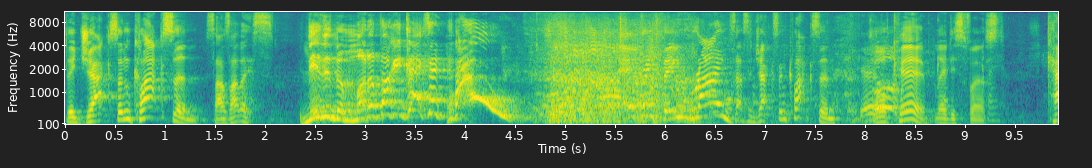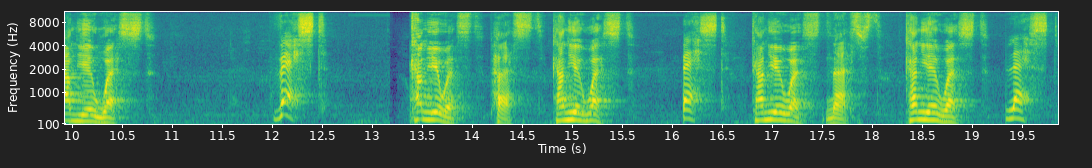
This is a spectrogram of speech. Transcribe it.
the Jackson Claxon. Sounds like this. This is the motherfucking klaxon! Ow! Everything rhymes. That's a Jackson klaxon. Okay. Okay, ladies first. Kanye West. Vest. Kanye West. Pest. Kanye West. Best. Kanye West. Nest. Kanye West. Lest.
